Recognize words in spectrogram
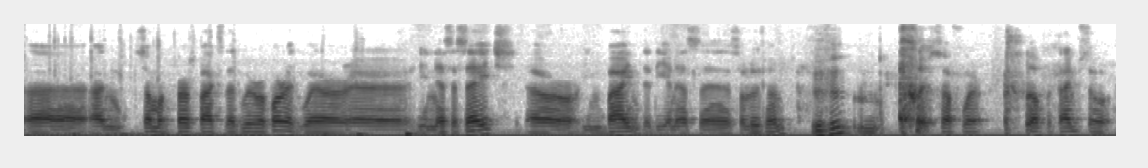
Uh, and some of the first bugs that we reported were uh, in SSH or in Bind, the DNS uh, solution mm-hmm. software of the time. So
